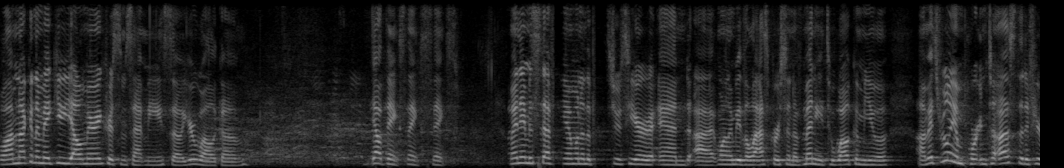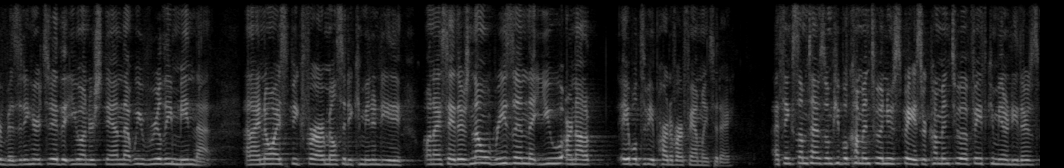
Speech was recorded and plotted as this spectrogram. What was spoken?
Well, I'm not going to make you yell Merry Christmas at me, so you're welcome. Yeah, thanks, thanks, thanks. My name is Stephanie. I'm one of the pastors here, and uh, I want to be the last person of many to welcome you. Um, it's really important to us that if you're visiting here today, that you understand that we really mean that. And I know I speak for our Mill City community when I say there's no reason that you are not able to be part of our family today. I think sometimes when people come into a new space or come into a faith community, there's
